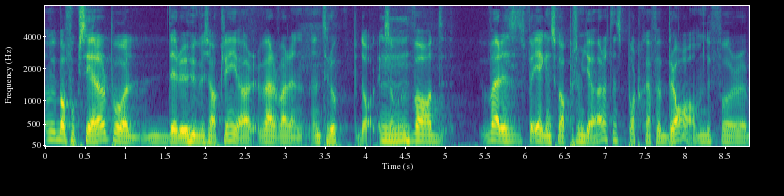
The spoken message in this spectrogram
om vi bara fokuserar på det du huvudsakligen gör, värvar en, en trupp då liksom. Mm. Vad, vad är det för egenskaper som gör att en sportchef är bra? Om du får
